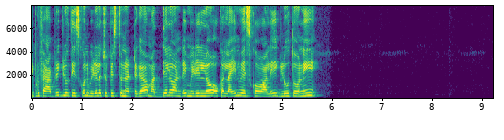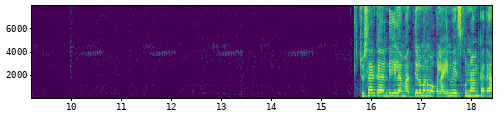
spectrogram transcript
ఇప్పుడు ఫ్యాబ్రిక్ గ్లూ తీసుకొని వీడియోలో చూపిస్తున్నట్టుగా మధ్యలో అండి మిడిల్లో ఒక లైన్ వేసుకోవాలి గ్లూతోని చూసారు కదండి ఇలా మధ్యలో మనం ఒక లైన్ వేసుకున్నాం కదా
